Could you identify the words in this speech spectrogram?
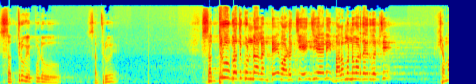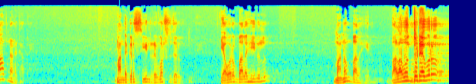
శత్రువు ఎప్పుడు శత్రువే. శత్రువు బతుకుండాలంటే వాడు వచ్చి ఏం చేయాలి? బలం ఉన్నవాడి దగ్గరకు వచ్చి క్షమాపణ అడగాలి. మన దగ్గర సీన్ రివర్స్ జరుగుతుంది. ఎవరు బలహీనులు? మనం బలహీనులు. బలవంతుడు ఎవరు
